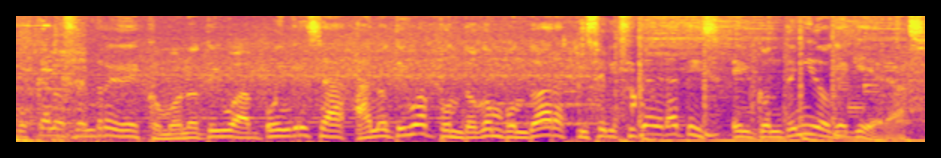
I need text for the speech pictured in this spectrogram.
Búscanos en redes como NotiWap o ingresa a notiwap.com.ar y solicita gratis el contenido que quieras.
